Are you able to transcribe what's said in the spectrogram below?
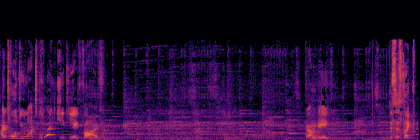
I told you not to play GTA 5. Gumby. This is like...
